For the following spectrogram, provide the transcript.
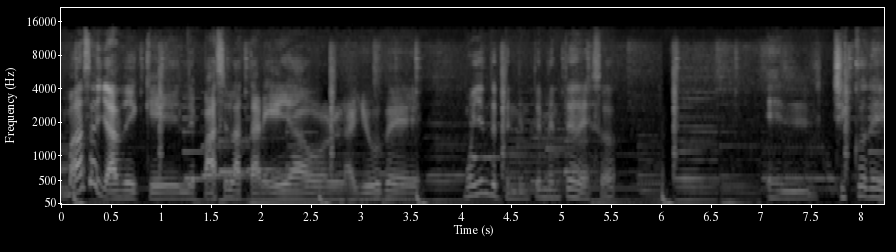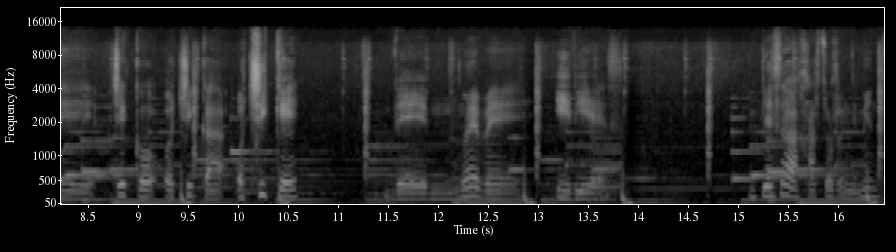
Más allá de que le pase la tarea o le ayude, muy independientemente de eso, el chico de chico o chica o chique de 9 y 10 empieza a bajar su rendimiento.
